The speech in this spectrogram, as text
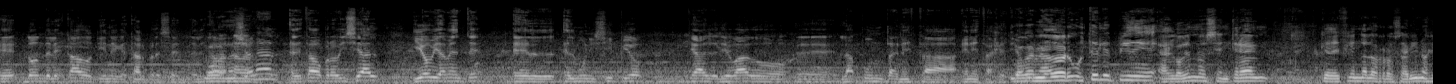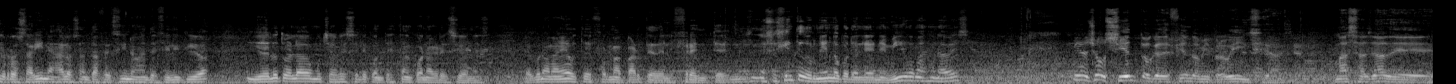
eh, donde el Estado tiene que estar presente. El Estado nacional, el Estado provincial y obviamente el, el municipio que haya llevado eh, la punta en esta, en esta gestión. Gobernador, usted le pide al gobierno central que defienda a los rosarinos y rosarinas, a los santafesinos en definitiva, y del otro lado muchas veces le contestan con agresiones. De alguna manera usted forma parte del frente. ¿No, se siente durmiendo con el enemigo más de una vez? Mira, yo siento que defiendo a mi provincia, más allá de,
